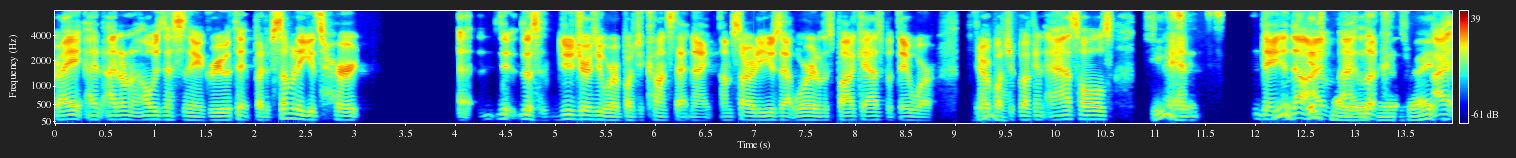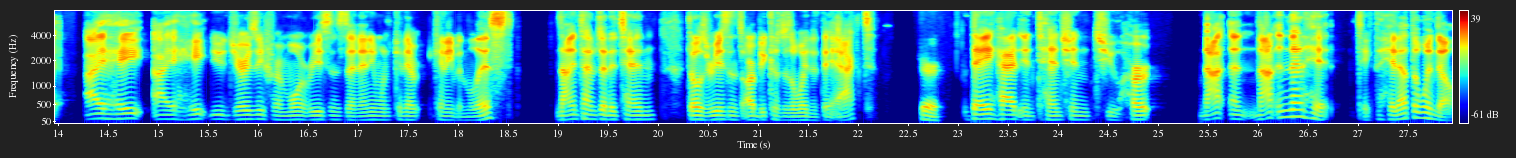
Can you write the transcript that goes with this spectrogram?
right? I I don't always necessarily agree with it, but if somebody gets hurt, uh, listen, New Jersey were a bunch of cons that night. I'm sorry to use that word on this podcast, but they were. They were a bunch Oh. of fucking assholes. Jesus. and They You no, I, I look. this, right? I I hate I hate New Jersey for more reasons than anyone can ever, can even list. Nine times out of ten, those reasons are because of the way that they act sure. they had intention to hurt not and not in that hit take the hit out the window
